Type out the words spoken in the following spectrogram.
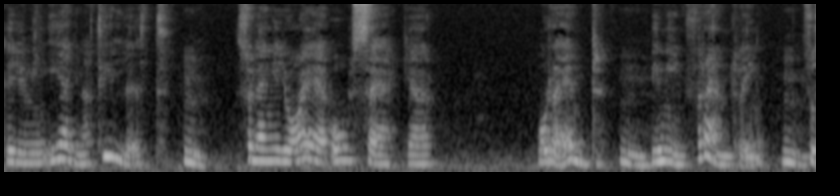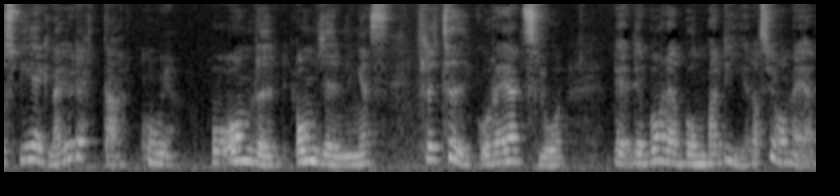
det är ju min egna tillit. Mm. Så länge jag är osäker och rädd Mm. i min förändring Mm. så speglar ju detta Oh, ja. och omriv, omgivningens kritik och rädslor, det, det bara bombarderas jag med.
